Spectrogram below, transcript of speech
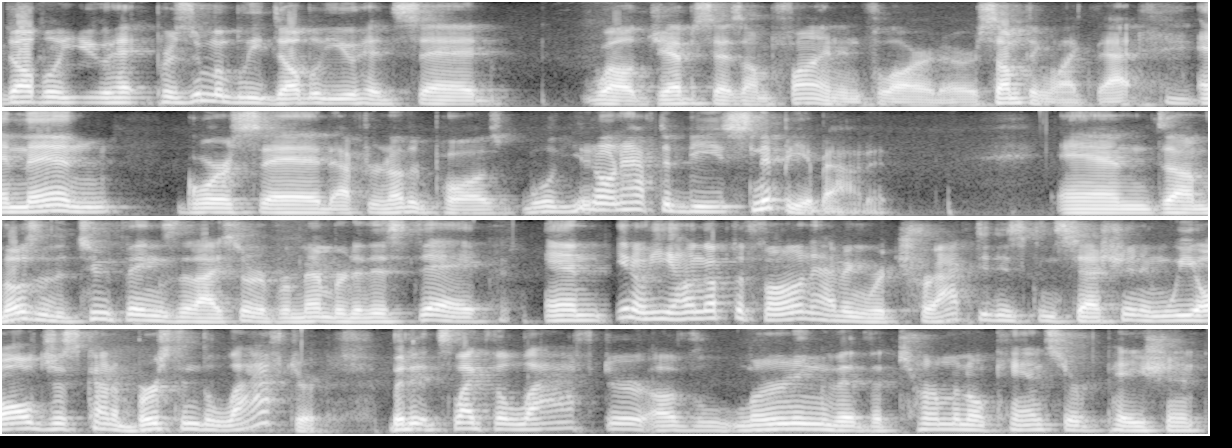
W had, presumably W had said, "Well, Jeb says I'm fine in Florida," or something like that. Mm. And then Gore said, after another pause, "Well, you don't have to be snippy about it." And um, those are the two things that I sort of remember to this day. And, you know, he hung up the phone having retracted his concession, and we all just kind of burst into laughter. But it's like the laughter of learning that the terminal cancer patient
